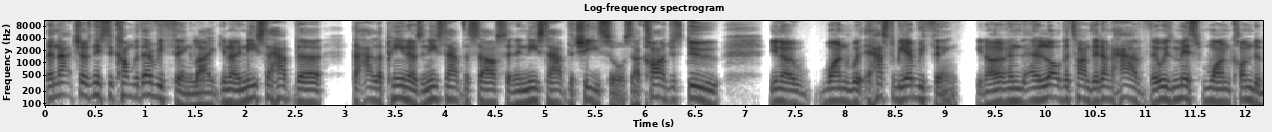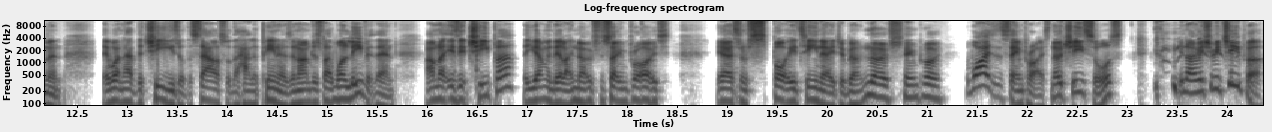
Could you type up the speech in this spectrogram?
the nachos needs to come with everything. Like you know, it needs to have the the jalapenos, it needs to have the salsa, and it needs to have the cheese sauce. I can't just do, you know, one with. It has to be everything. You know, and, and a lot of the time they don't have. They always miss one condiment. They won't have the cheese or the salsa or the jalapenos, and I'm just like, well, leave it then. I'm like, is it cheaper that you having? They're like, no, it's the same price. Yeah, some spotty teenager be like, no, it's the same price. Why is it the same price? No cheese sauce. You know, I mean, it should be cheaper.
